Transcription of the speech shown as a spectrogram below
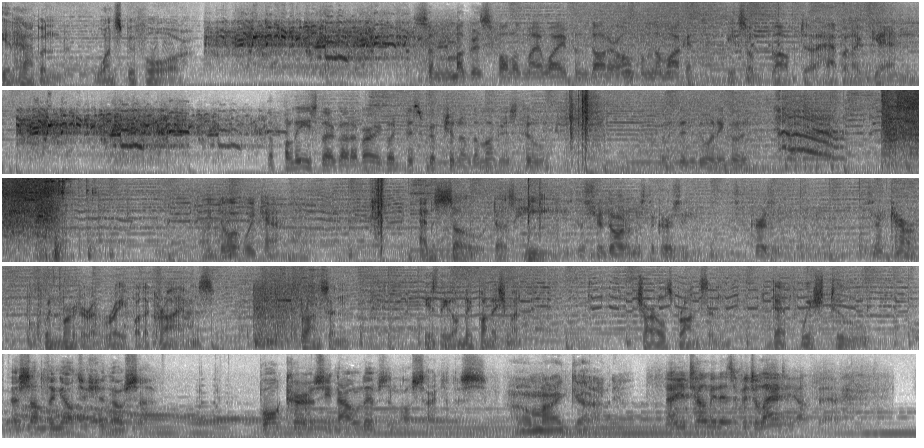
It happened once before. Some muggers followed my wife and daughter home from the market. It's about to happen again. The police there got a very good description of the muggers, too. But it didn't do any good. We do what we can. And so does he. Is this your daughter, Mr. Kersey? Mr. Kersey. Is that Carol? When murder and rape are the crimes, Bronson is the only punishment. Charles Bronson, Death Wish 2. There's something else you should know, sir. Paul Kersey now lives in Los Angeles. Oh, my God. Now you tell me there's a vigilante out there.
